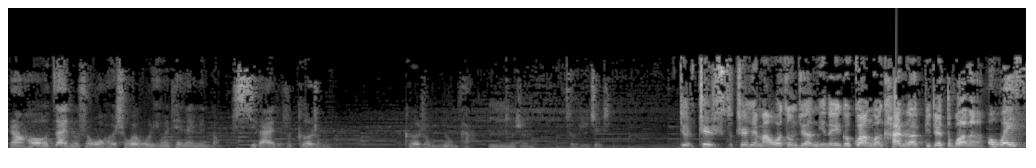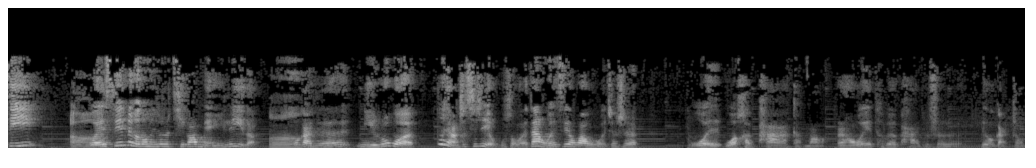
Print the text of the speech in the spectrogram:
然后再就是我会吃维骨力，因为天天运动，膝盖就是各种各种用它，嗯就嗯，是就是这些。就这是这些嘛？我总觉得你那个罐罐看着比这多呢。哦，维 C，啊，维 C 那个东西就是提高免疫力的。嗯，我感觉你如果不想吃，其实也无所谓。但是维 C 的话，我就是我我很怕感冒，然后我也特别怕就是流感这种，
